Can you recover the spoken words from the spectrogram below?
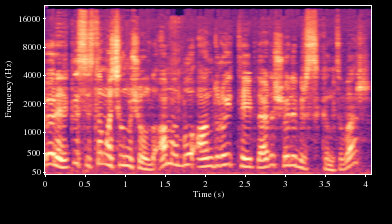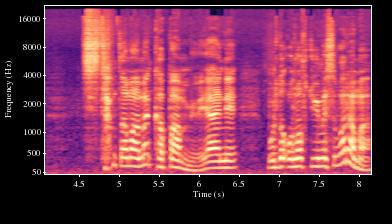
Böylelikle sistem açılmış oldu. Ama bu Android teyplerde şöyle bir sıkıntı var. Sistem tamamen kapanmıyor. Yani burada on off düğmesi var ama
